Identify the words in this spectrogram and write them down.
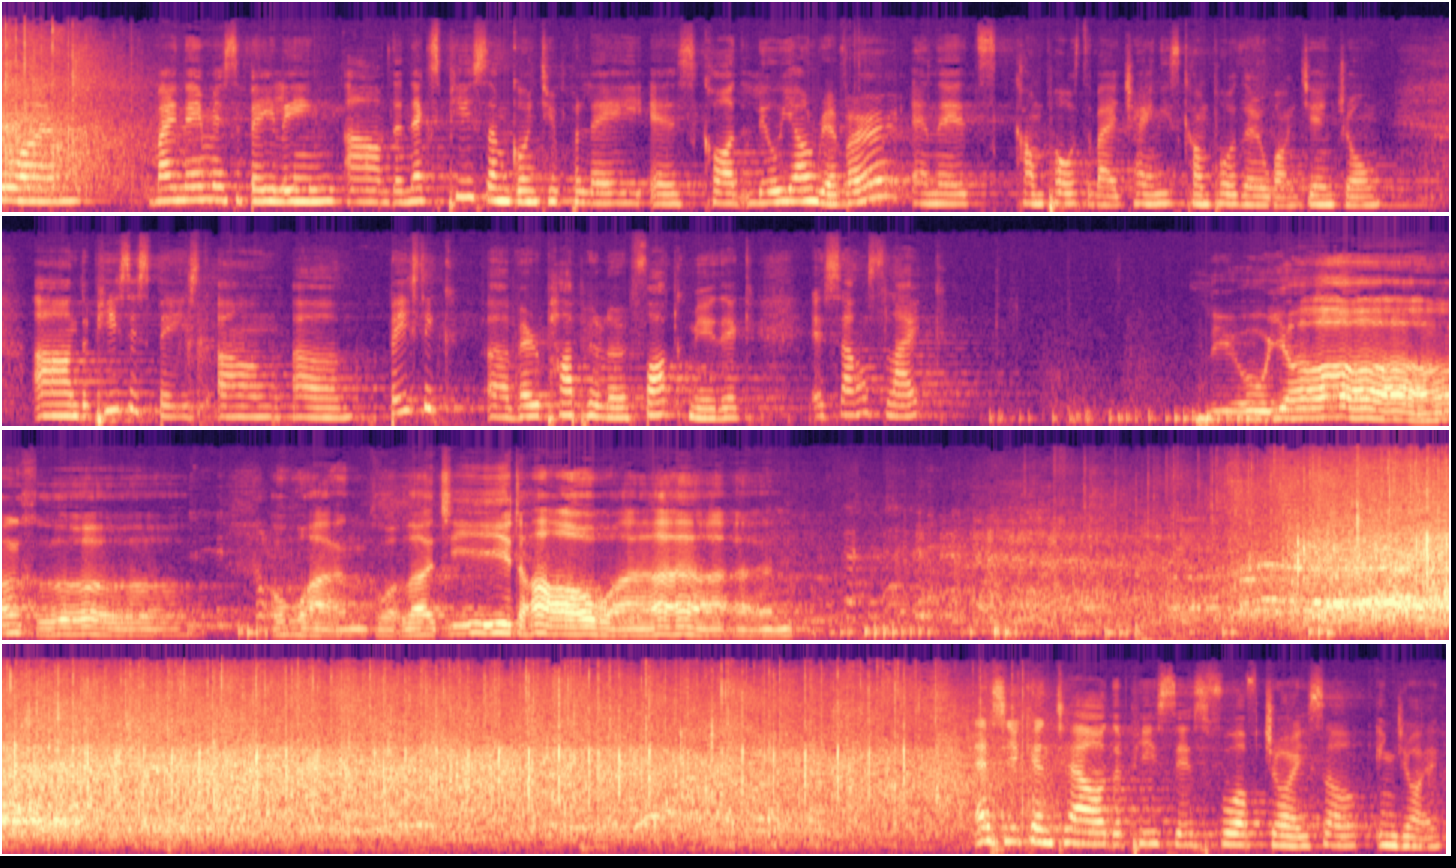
everyone. My name is Beilin. Um, the next piece I'm going to play is called Liuyang River, and it's composed by Chinese composer Wang Jianzhong. Um, the piece is based on uh, basic, uh, very popular folk music. It sounds like. 浏阳河，弯过了几道弯。As you can tell, the piece is full of joy, so enjoy.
